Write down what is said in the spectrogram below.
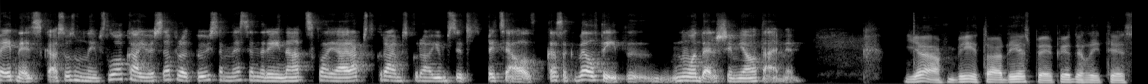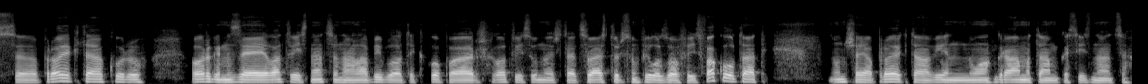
pētnieciskās uzmanības lokā, jo es saprotu, pavisam nesen arī nācis klajā rakstu krājums, kurā jums ir speciāli, kas saka, veltīta nodaļa šim jautājumiem. Jā, bija tāda iespēja piedalīties uh, projektā, kuru organizēja Latvijas Nacionālā biblioteka kopā ar Latvijas Universitātes vēstures un filozofijas fakultāti. Uh, Un šajā projektā viena no grāmatām, kas iznāca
